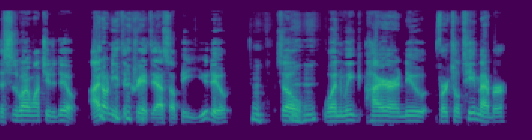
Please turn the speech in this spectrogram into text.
This is what I want you to do. I don't need to create the SOP. You do. Hmm. So mm-hmm. when we hire a new virtual team member,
